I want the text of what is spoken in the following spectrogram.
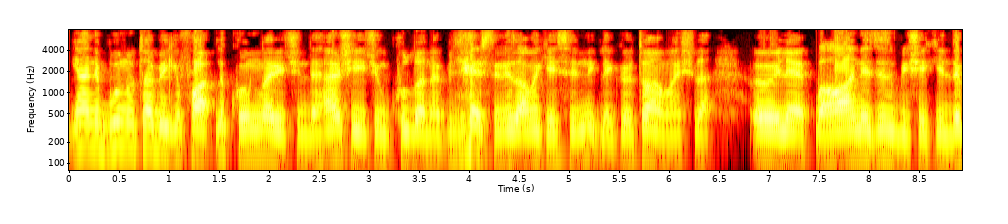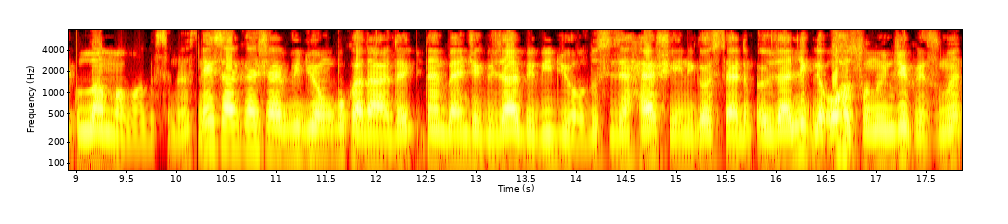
Yani bunu tabii ki farklı konular için de her şey için kullanabilirsiniz ama kesinlikle kötü amaçla öyle bahanesiz bir şekilde kullanmamalısınız. Neyse arkadaşlar videom bu kadardı. Cidden bence güzel bir video oldu. Size her şeyini gösterdim. Özellikle o sonuncu kısmı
